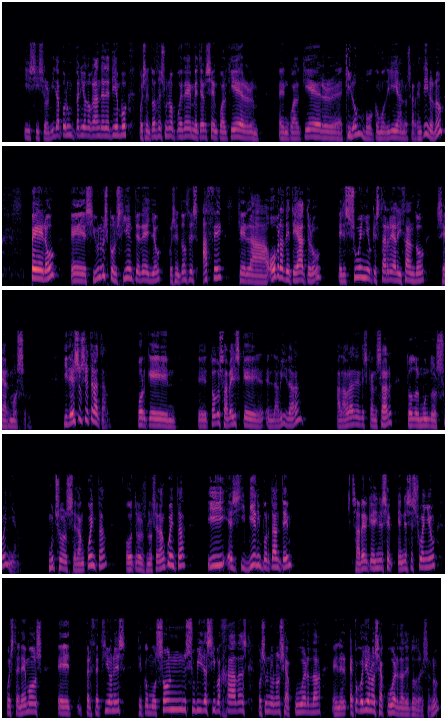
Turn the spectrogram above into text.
y si se olvida por un periodo grande de tiempo, pues entonces uno puede meterse en cualquier, en cualquier quilombo, como dirían los argentinos, ¿no? Pero eh, si uno es consciente de ello, pues entonces hace que la obra de teatro el sueño que está realizando sea hermoso. Y de eso se trata, porque eh, todos sabéis que en la vida, a la hora de descansar, todo el mundo sueña. Muchos se dan cuenta, otros no se dan cuenta, y es bien importante saber que en ese, sueño pues tenemos eh, percepciones que como son subidas y bajadas, pues uno no se acuerda, en el, el poco yo no se acuerda de todo eso, ¿no?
